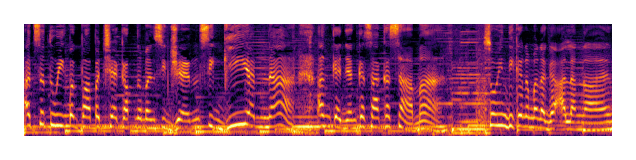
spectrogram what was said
At sa tuwing magpapacheck up naman si Jen, si Gian na ang kanyang kasakasama. So hindi ka naman nag-aalangan,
